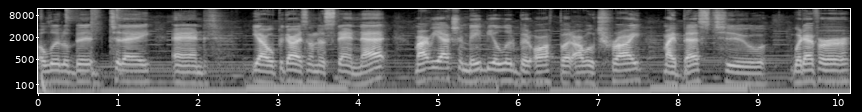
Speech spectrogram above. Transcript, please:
a little bit today. And yeah I hope you guys understand that. My reaction may be a little bit off but I will try my best to whatever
